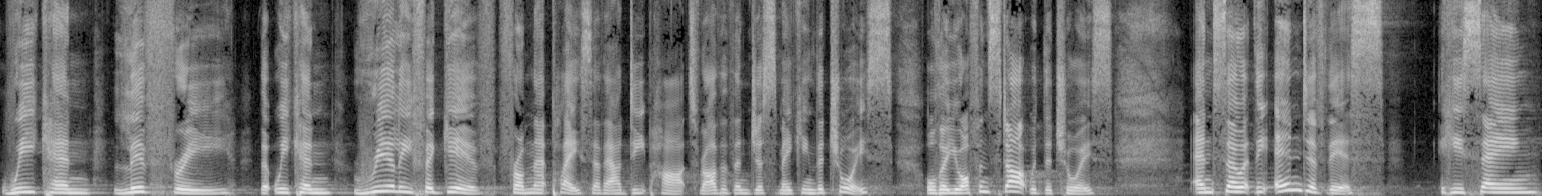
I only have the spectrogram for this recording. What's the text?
we can live free, that we can really forgive from that place of our deep hearts rather than just making the choice, although you often start with the choice. And so at the end of this, he's saying,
